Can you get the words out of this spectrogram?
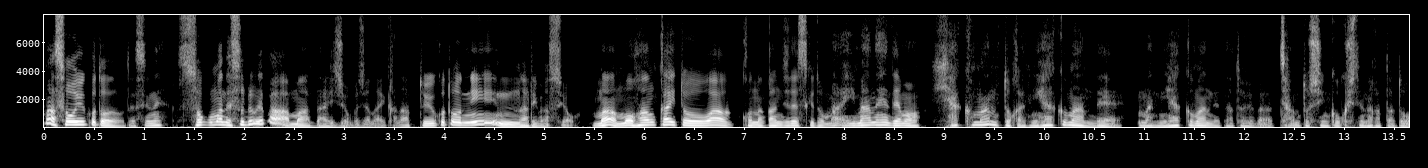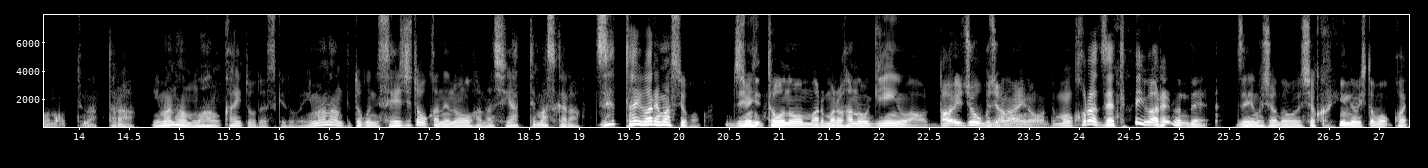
まあそういうことですね。そこまですればまあ大丈夫じゃないかなということになりますよ。まあ模範解答はこんな感じですけどまあ今ねでも100万とか200万でまあ200万で例えばちゃんと申告してなかったらどうのってなったら今のは模範解答ですけど今なんて特に政治とお金のお話やってますから絶対言われますよ。自民党の〇〇派の議員は大丈夫じゃないの？ってもうこれは絶対言われるんで、税務署の職員の人も、これ、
